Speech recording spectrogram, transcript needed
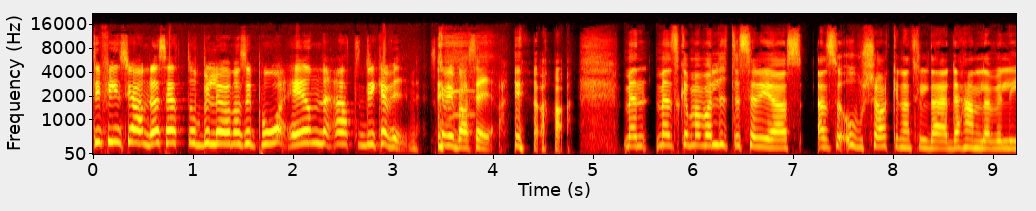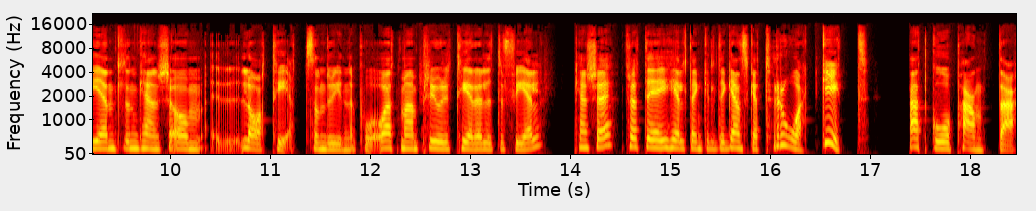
Det finns ju andra sätt att belöna sig på än att dricka vin, ska vi bara säga. ja. men, men ska man vara lite seriös, alltså orsakerna till det här, det handlar väl egentligen kanske om eh, lathet som du är inne på och att man prioriterar lite fel kanske. För att det är helt enkelt det är ganska tråkigt att gå och panta.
